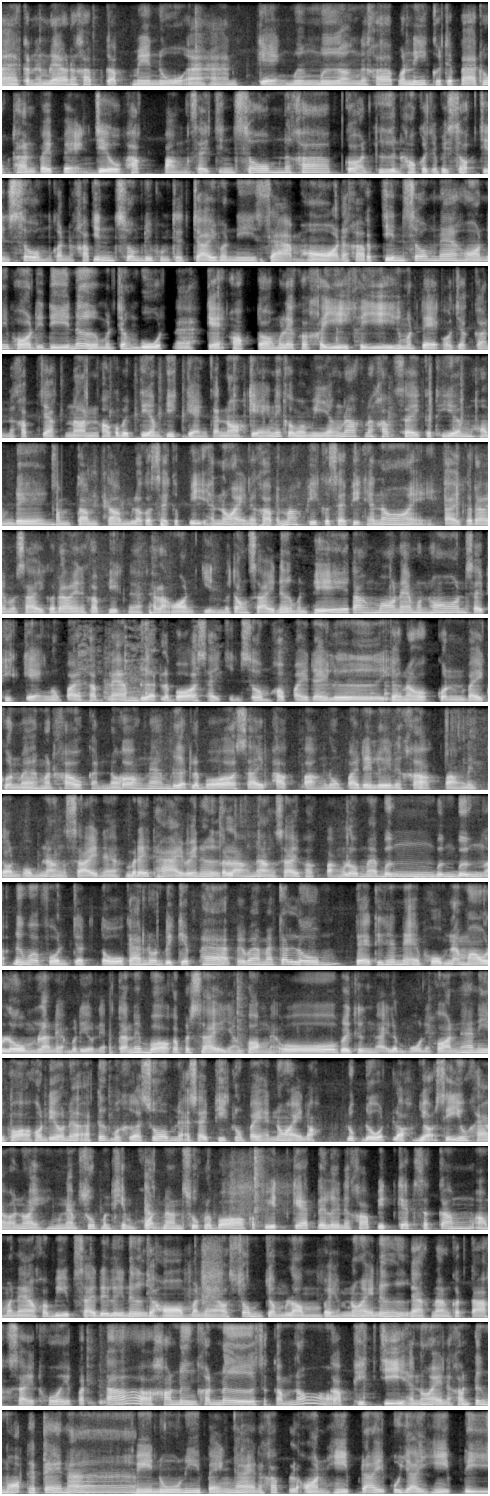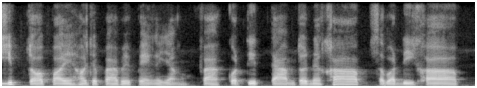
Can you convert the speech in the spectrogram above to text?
มากันทำแล้วนะครับกับเมนูอาหารแกงเมืองเมืองนะครับ วันนี้ก็จะพาทุกท่านไปแป่งเจียวพักปังใส่จิ้นส้มนะครับ ก่อนอื่นเราก็จะไปเสาะจิ้นส้มกันนะครับ จิ้นส้มที่ผมจะใจวันนี้สามห่อนะครับ กับจิ้นส้มหน้าฮ้อนนี่พอดีๆเนอะมันจังบูดนะแกะออกต่อมาแล้วก็ขยี้ขยี้ให้มันแตกออกจากกันนะครับ จากนั้นเราก็ไปเตรียมพริกแกงกันเนาะแกงนี่ก็มามีอย่างนักนะครับ ใส่กระเทียมหอมแดงตำตำตำแล้วก็ใส่กะปิแห่น่อยนะครับมากพริกก็ใส่พริกแห่น้อยใส่ก็ได้มาใส่ก็ได้นะครับพริกนะถ้าละอ่อนกินไม่ต้องใส่เนอะมันเผ็ดตั้งหม้อน้ำร้อนใส่พริกแกงลงไปครับน้ำเดือดแล้วบอกว่าใส่จินส้มเข้าไปได้เลย จากนั้นก็คนไปคนมาให้มันเข้ากันเนาะกองน้ำเดือดแล้วบอกใส่ผักปังลงไปได้เลยนะครับผักปังนี่ตอนผมนั่งไซส์เนี่ยไม่ได้ถ่ายไว้เนอะกำลังนั่งไซส์ผักปังลมมาบึ้งบึ้งบึ้งอะนึกว่าฝนจะตกการล่นไปเก็บผ้าไปว่ามันก็ลม แต่ที่แน่ๆผมน่ะเมาลมแล้วเนี่ยประเดี๋ยวเนี่ยตอนได้บอกก็ไปใส่อย่างพ่องเนี่ยโอ้ไปถึงไหนละโมเนี่ยก่อนหน้านี้พอคนเดียวเนี่ยอาตึกมะเขือส้มเนี่ยใส่พริกลงไปให้หน่อยเนาะ ลูกโดดหรอเยาะซีอิ๊วขาวหน่อยให้มันน้ำซุปมันเข้มข้นนั้นซุกแล้วบอก็ปิดแก๊สได้เลยนะครับปิดแก๊สสักกัมเอามะนาวเข้าบีบใส่ได้เลยเนอจะหอมมะนาวส้มจำลอมไปแหมหน่อยเนอจากนั้นก็ตักใส่ถ้วยปัตตาข้าวหนึ่งข้าวเนอสักกัมนอกกับพริกจีให้หน่อยนะครับมันตึงเหมาะแท้ๆนะ เมนูนี่แปลงง่ายนะครับละอ่อนหีบได้ผู้ใหญ่หีบดีคลิปต่อไปเราจะป้าไปแปลงอะไรอย่างฝากกดติดตามตัวนะครับ สวัสดีครับ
